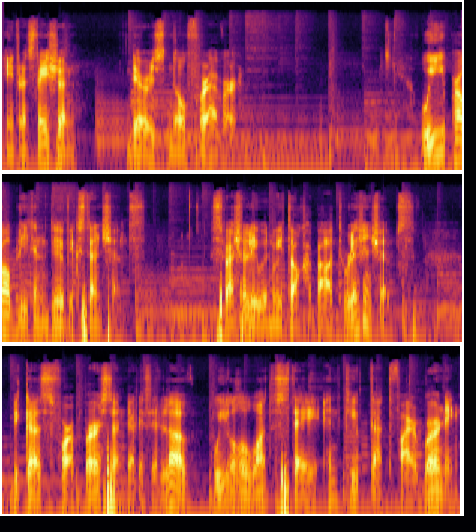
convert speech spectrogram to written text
In translation, there is no forever. We probably can give extensions, especially when we talk about relationships, because for a person that is in love, we all want to stay and keep that fire burning.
